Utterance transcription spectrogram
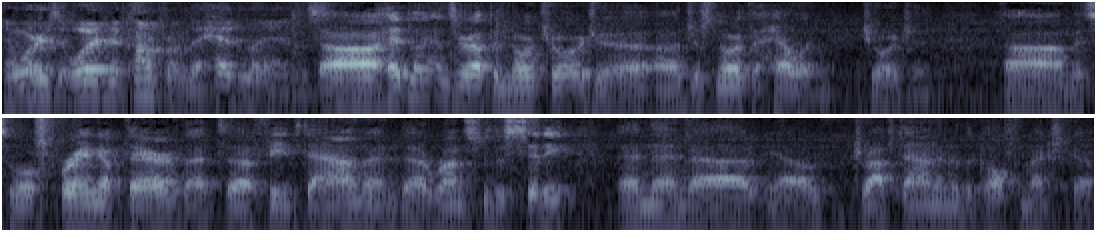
And where does it, where did it come from? The headlands. Uh, headlands are up in North Georgia, uh, just north of Helen, Georgia. Um, it's a little spring up there that uh, feeds down and uh, runs through the city, and then uh, you know drops down into the Gulf of Mexico.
